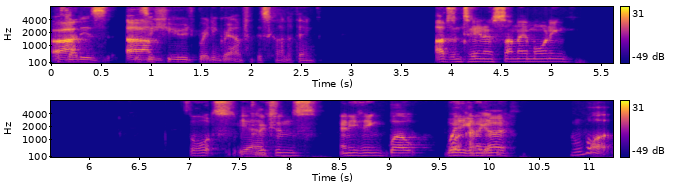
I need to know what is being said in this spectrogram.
Right, That is it's um, a huge breeding ground for this kind of thing. Argentina Sunday morning. Thoughts, Yeah. predictions, anything? Well, Where are you well, going to go? What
